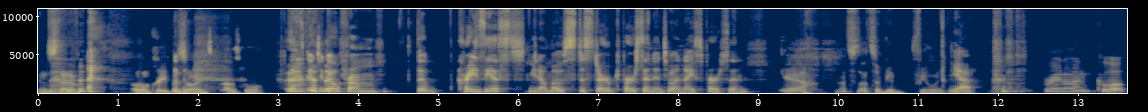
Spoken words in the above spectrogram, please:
instead of total creepazoid. So that was cool. That's good to go from the craziest, you know, most disturbed person into a nice person. Yeah, that's that's a good feeling. Yeah. Right on. Cool.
